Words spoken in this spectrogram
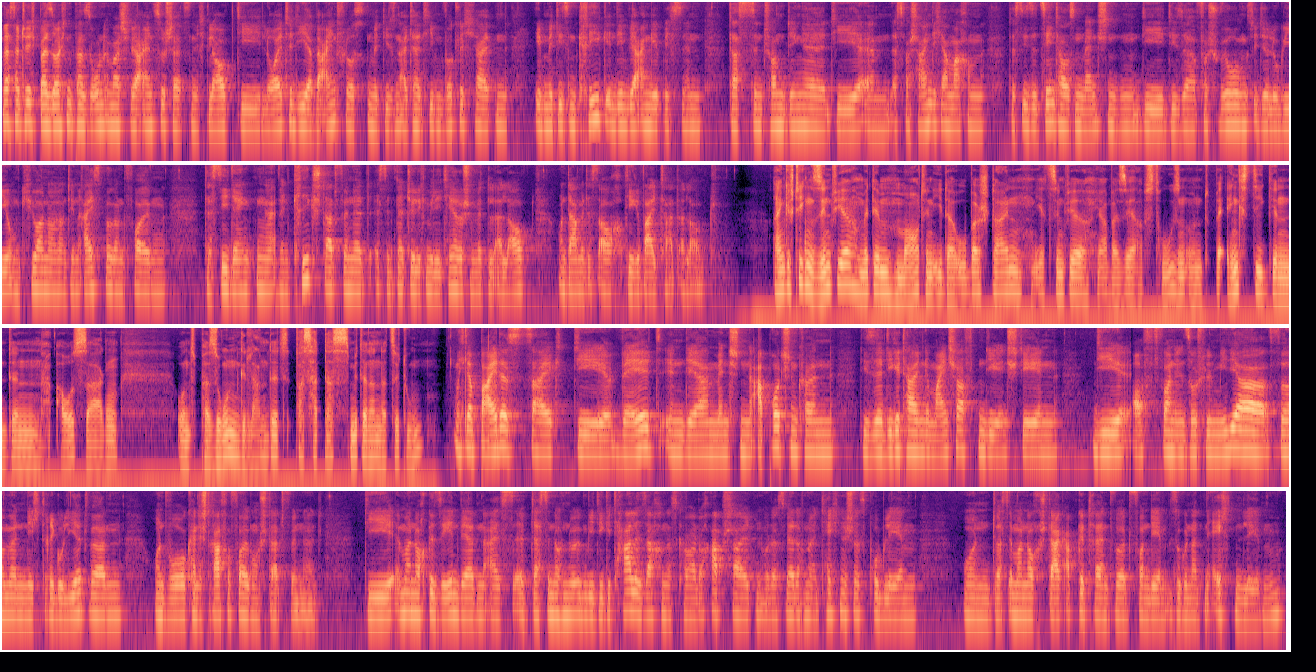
Das ist natürlich bei solchen Personen immer schwer einzuschätzen. Ich glaube, die Leute, die er beeinflussten mit diesen alternativen Wirklichkeiten, eben mit diesem Krieg, in dem wir angeblich sind, das sind schon Dinge, die ähm, es wahrscheinlicher machen, dass diese 10.000 Menschen, die dieser Verschwörungsideologie um QAnon und den Reichsbürgern folgen, dass die denken, wenn Krieg stattfindet, es sind natürlich militärische Mittel erlaubt und damit ist auch die Gewalttat erlaubt. Eingestiegen sind wir mit dem Mord in Ida Oberstein. Jetzt sind wir ja bei sehr abstrusen und beängstigenden Aussagen und Personen gelandet. Was hat das miteinander zu tun? Ich glaube, beides zeigt die Welt, in der Menschen abrutschen können, diese digitalen Gemeinschaften, die entstehen, die oft von den Social-Media-Firmen nicht reguliert werden und wo keine Strafverfolgung stattfindet die immer noch gesehen werden als, äh, das sind doch nur irgendwie digitale Sachen, das kann man doch abschalten oder es wäre doch nur ein technisches Problem und was immer noch stark abgetrennt wird von dem sogenannten echten Leben.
